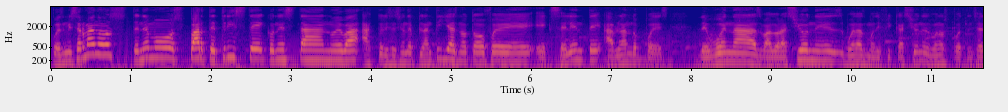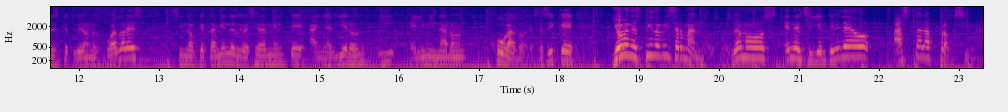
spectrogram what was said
pues mis hermanos, tenemos parte triste con esta nueva actualización de plantillas. No todo fue excelente, hablando pues de buenas valoraciones, buenas modificaciones, buenos potenciales que tuvieron los jugadores, sino que también desgraciadamente añadieron y eliminaron jugadores. Así que yo me despido mis hermanos, nos vemos en el siguiente video, hasta la próxima.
